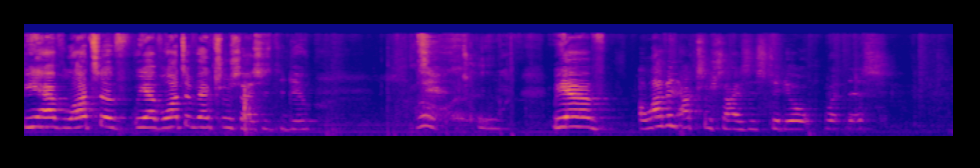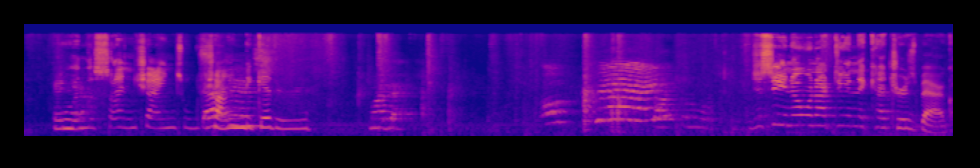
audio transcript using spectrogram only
We have lots of we have lots of exercises to do. We have eleven exercises to do with this. And When yeah, the sun shines, we'll shine together. my bad. Okay. Just so you know, we're not doing the catcher's bag.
